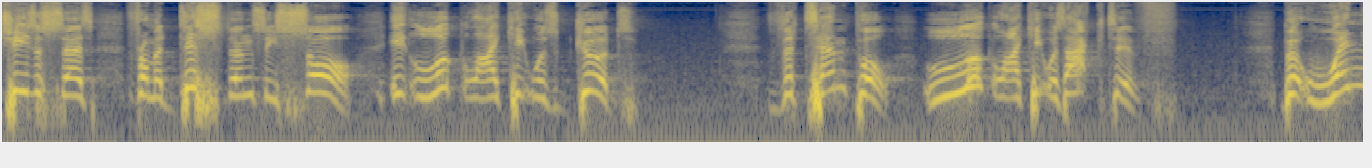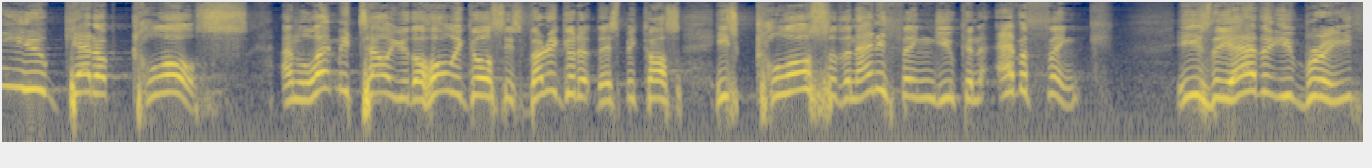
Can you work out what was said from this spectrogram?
Jesus says, from a distance, he saw it looked like it was good. The temple looked like it was active. But when you get up close, and let me tell you, the Holy Ghost is very good at this because he's closer than anything you can ever think. He's the air that you breathe.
